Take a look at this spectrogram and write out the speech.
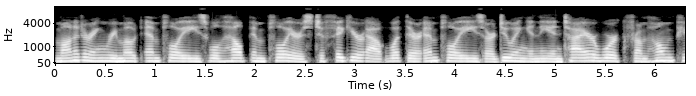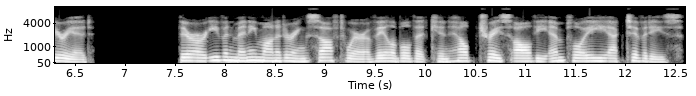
monitoring remote employees will help employers to figure out what their employees are doing in the entire work from home period. There are even many monitoring software available that can help trace all the employee activities.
